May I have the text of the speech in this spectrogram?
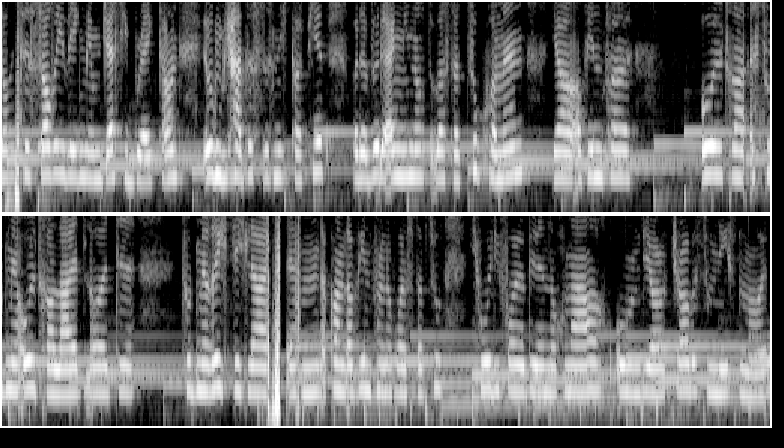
Leute, sorry wegen dem Jesse Breakdown. Irgendwie hat es das nicht kapiert, weil da würde eigentlich noch was dazukommen. Ja, auf jeden Fall ultra, es tut mir ultra leid, Leute. Tut mir richtig leid. Ähm, da kommt auf jeden Fall noch was dazu. Ich hole die Folge noch nach und ja, ciao, bis zum nächsten Mal.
